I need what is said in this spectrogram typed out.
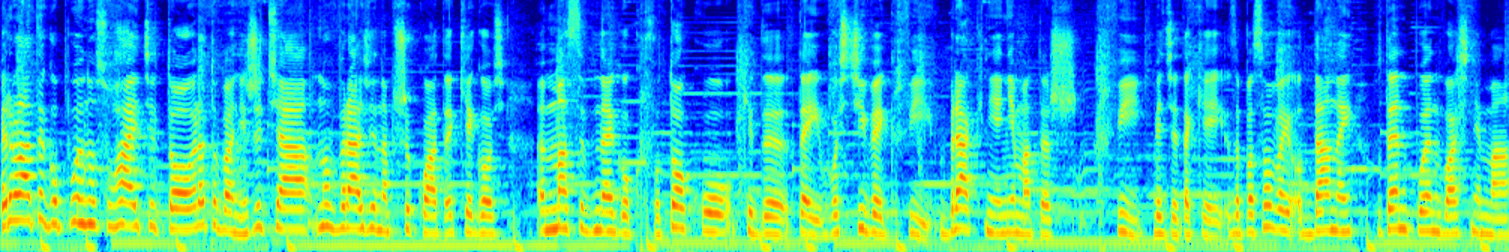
Rola tego płynu, słuchajcie, to ratowanie życia, no w razie na przykład jakiegoś masywnego krwotoku, kiedy tej właściwej krwi braknie, nie ma też krwi, wiecie, takiej zapasowej, oddanej, to ten płyn właśnie ma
